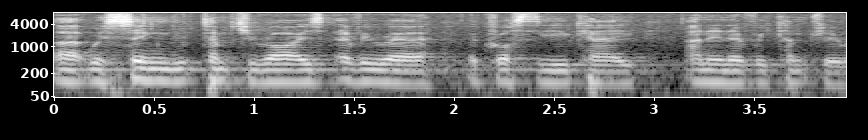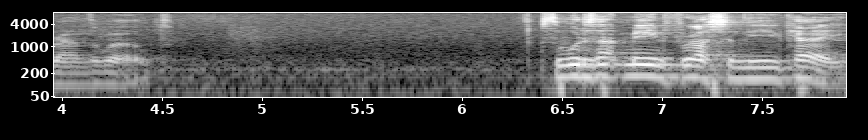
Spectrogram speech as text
Uh, we're seeing the temperature rise everywhere across the UK and in every country around the world. So what does that mean for us in the UK?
